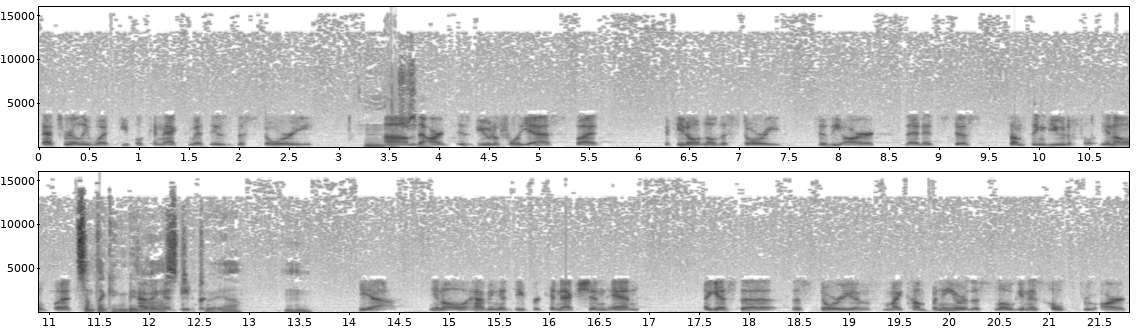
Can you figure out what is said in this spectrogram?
that's really what people connect with is the story. Hmm, um, the art is beautiful, yes, but if you don't know the story to the art, then it's just something beautiful, you know. But something can be having a lost deeper- to it. Yeah. Mm-hmm. yeah, you know, having a deeper connection and I guess the the story of my company or the slogan is hope through art.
